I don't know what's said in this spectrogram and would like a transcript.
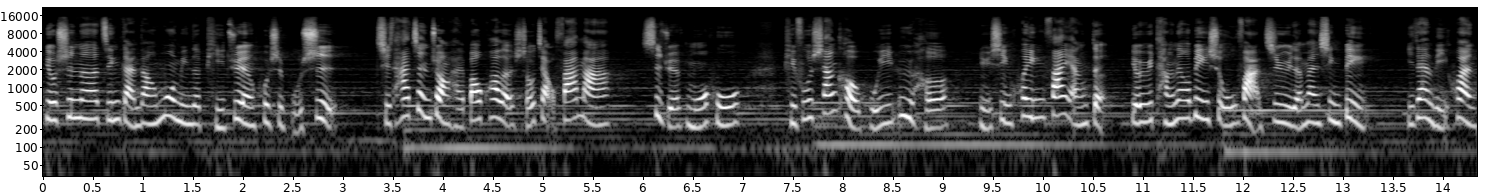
有时呢，仅感到莫名的疲倦或是不适，其他症状还包括了手脚发麻、视觉模糊、皮肤伤口不易愈合、女性会阴发痒等。由于糖尿病是无法治愈的慢性病。一旦罹患，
